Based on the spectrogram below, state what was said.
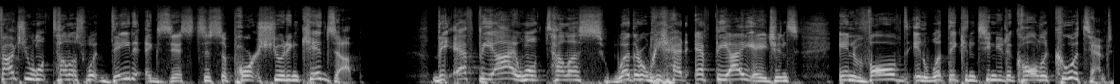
Fauci won't tell us what data exists to support shooting kids up. The FBI won't tell us whether we had FBI agents involved in what they continue to call a coup attempt.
